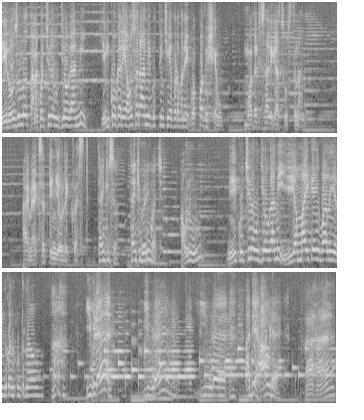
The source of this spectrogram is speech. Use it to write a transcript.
ఈ రోజుల్లో తనకొచ్చిన ఉద్యోగాన్ని ఇంకొకరి అవసరాన్ని గుర్తించి ఇవ్వడం అనే గొప్ప విషయం మొదటిసారిగా చూస్తున్నాను. I'm accepting your request. Thank you sir. Thank you very much. అవును నీకొచ్చిన ఉద్యోగాన్ని ఈ అమ్మాయికే ఇవ్వాలని ఎందుకు అనుకుంటున్నావు? ఈవిడ ఈవిడ ఈవిడ అదే ఆవిడ. ఆహా.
